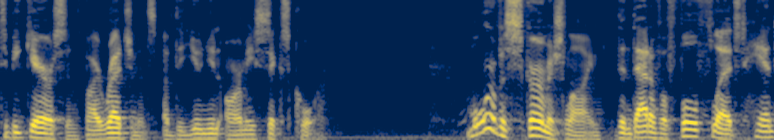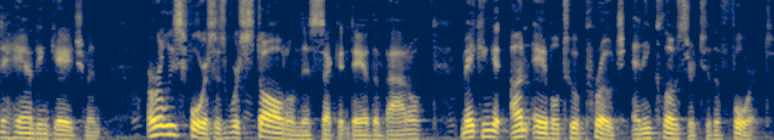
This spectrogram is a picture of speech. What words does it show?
to be garrisoned by regiments of the Union Army Sixth Corps. More of a skirmish line than that of a full fledged hand to hand engagement, Early's forces were stalled on this second day of the battle, making it unable to approach any closer to the fort.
